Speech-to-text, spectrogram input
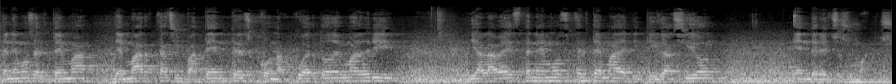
Tenemos el tema de marcas y patentes con Acuerdo de Madrid y a la vez tenemos el tema de litigación en derechos humanos.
